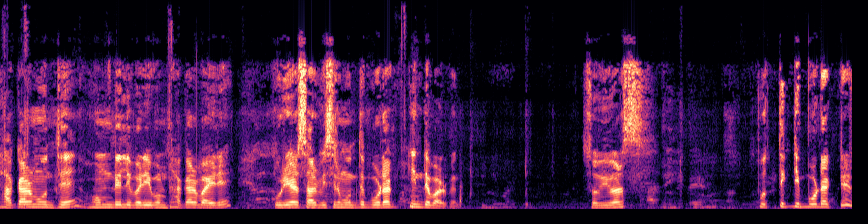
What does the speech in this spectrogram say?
ঢাকার মধ্যে হোম ডেলিভারি এবং ঢাকার বাইরে কুরিয়ার সার্ভিসের মধ্যে প্রোডাক্ট কিনতে পারবেন। সো ভিউয়ার্স প্রত্যেকটি প্রোডাক্টের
